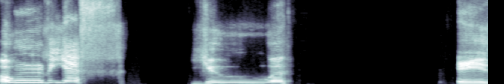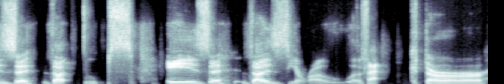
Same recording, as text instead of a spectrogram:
only if u is the oops is the zero vector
